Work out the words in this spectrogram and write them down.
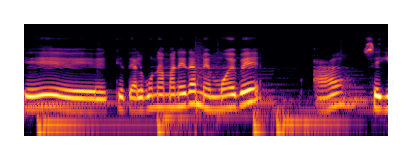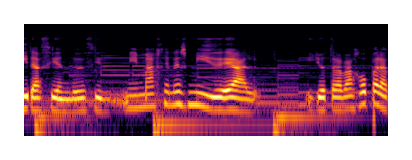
que, de alguna manera me mueve a seguir haciendo. Es decir, mi imagen es mi ideal y yo trabajo para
